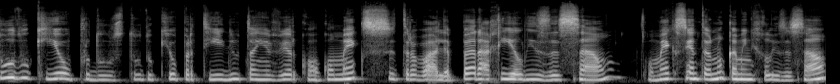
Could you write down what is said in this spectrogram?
tudo o que eu produzo, tudo o que eu partilho tem a ver com como é que se trabalha para a realização, como é que se entra num caminho de realização,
